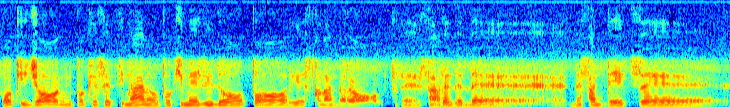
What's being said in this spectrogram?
pochi giorni, poche settimane o pochi mesi dopo riescono ad andare oltre, fare delle nefandezze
